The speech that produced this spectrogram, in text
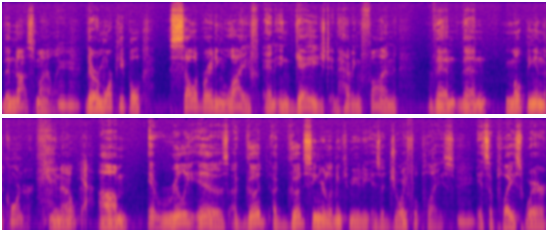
than not smiling. Mm-hmm. There are more people celebrating life and engaged and having fun than than moping in the corner. You know. Yeah. Um, it really is a good a good senior living community is a joyful place. It's a place where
